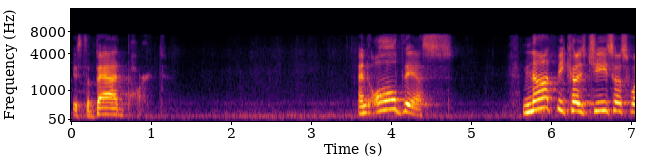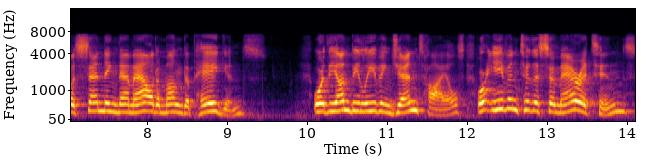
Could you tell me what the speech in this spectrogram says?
is the bad part. And all this, not because Jesus was sending them out among the pagans, or the unbelieving Gentiles, or even to the Samaritans,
